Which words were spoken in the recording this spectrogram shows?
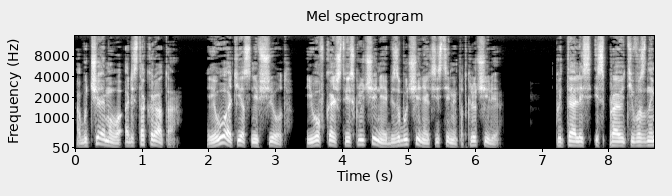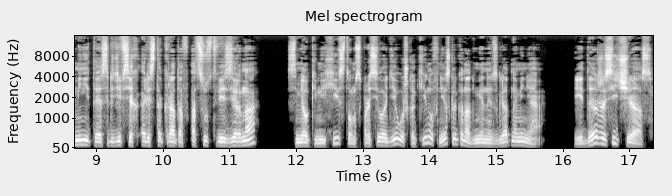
обучаемого аристократа. Его отец не в счет. Его в качестве исключения без обучения к системе подключили. Пытались исправить его знаменитое среди всех аристократов отсутствие зерна? С мелким ехистом спросила девушка, кинув несколько надменный взгляд на меня. И даже сейчас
